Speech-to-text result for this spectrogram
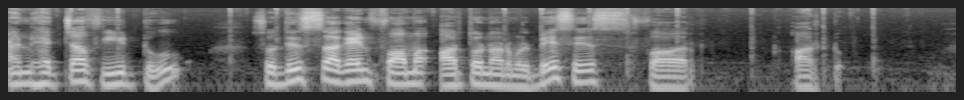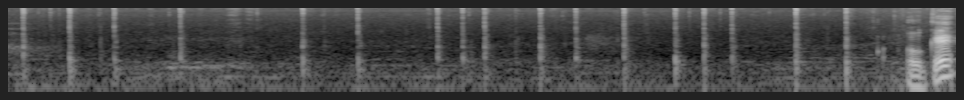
and H of E2. So, this again form a orthonormal basis for R2. Okay.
